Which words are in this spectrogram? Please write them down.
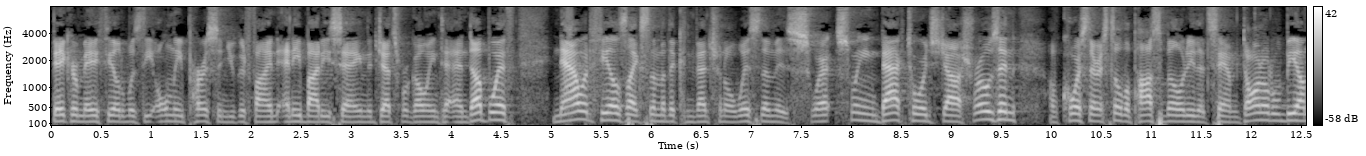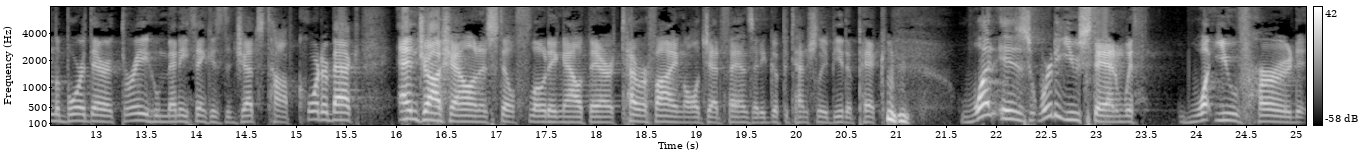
Baker Mayfield was the only person you could find anybody saying the Jets were going to end up with. Now it feels like some of the conventional wisdom is sw- swinging back towards Josh Rosen. Of course, there is still the possibility that Sam Darnold will be on the board there at three, who many think is the Jets' top quarterback. And Josh Allen is still floating out there, terrifying all Jet fans that he could potentially be the pick. what is where do you stand with what you've heard,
